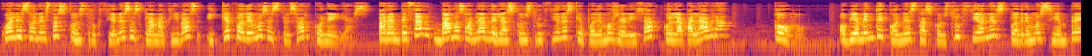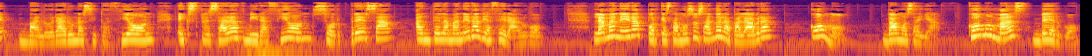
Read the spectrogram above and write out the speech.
¿Cuáles son estas construcciones exclamativas y qué podemos expresar con ellas? Para empezar, vamos a hablar de las construcciones que podemos realizar con la palabra cómo. Obviamente con estas construcciones podremos siempre valorar una situación, expresar admiración, sorpresa ante la manera de hacer algo. La manera porque estamos usando la palabra cómo. Vamos allá. ¿Cómo más verbo?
